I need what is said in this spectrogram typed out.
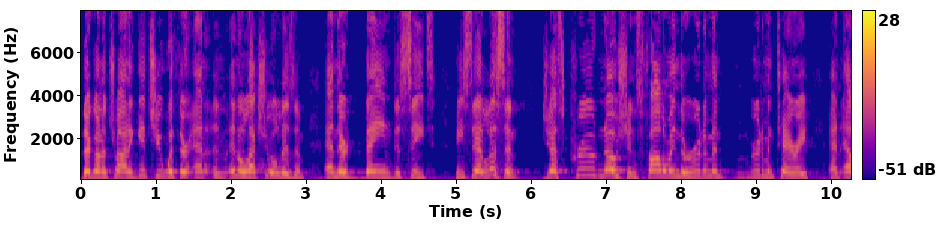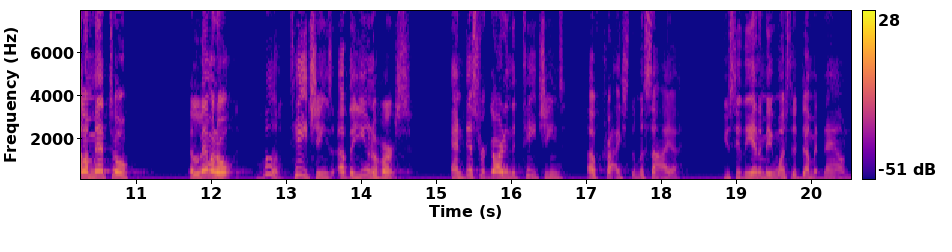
They're going to try to get you with their intellectualism and their vain deceits. He said, Listen, just crude notions following the rudiment, rudimentary and elemental, elemental huh, teachings of the universe and disregarding the teachings of Christ, the Messiah. You see, the enemy wants to dumb it down.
